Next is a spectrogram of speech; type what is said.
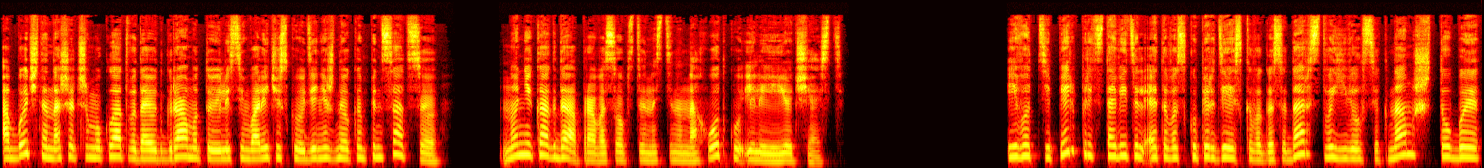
Обычно нашедшему клад выдают грамоту или символическую денежную компенсацию, но никогда право собственности на находку или ее часть. И вот теперь представитель этого скупердейского государства явился к нам, чтобы...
